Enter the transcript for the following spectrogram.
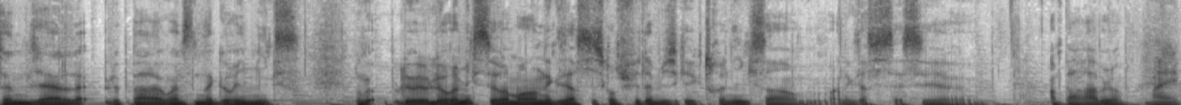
Sundial, le Parawan Nagori Mix. Donc, le, le remix, c'est vraiment un exercice quand tu fais de la musique électronique, c'est un, un exercice assez euh, imparable. Ouais.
